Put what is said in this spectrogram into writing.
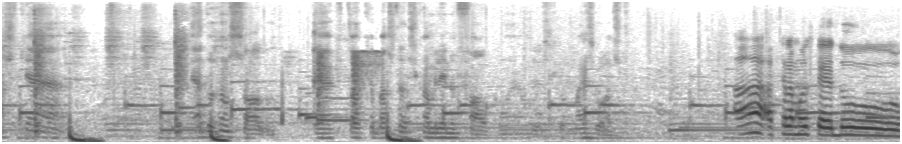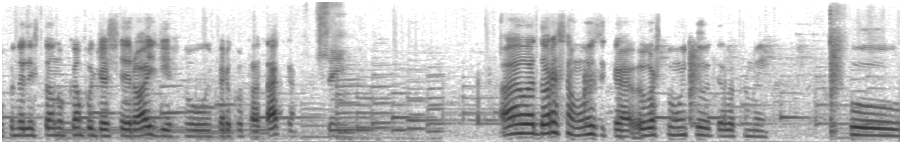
Acho que é a, é a do Han Solo. É a que toca bastante com a Millennium Falcon. É a música que eu mais gosto. Ah, aquela música do. Quando eles estão no campo de asteroides no Império Contra-Ataca? Sim. Ah, eu adoro essa música. Eu gosto muito dela também. Tipo,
